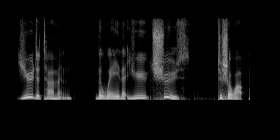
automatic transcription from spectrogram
you determine the way that you choose to show up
